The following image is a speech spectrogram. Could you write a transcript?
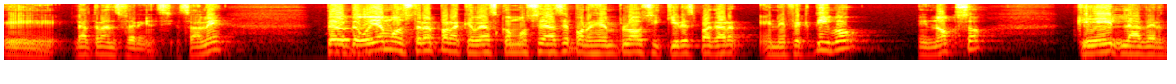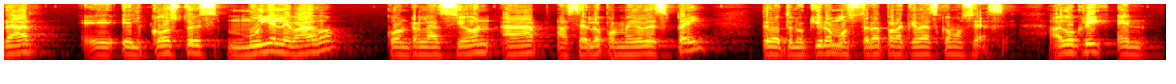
eh, la transferencia. ¿Sale? Pero te voy a mostrar para que veas cómo se hace, por ejemplo, si quieres pagar en efectivo, en OXO, que la verdad eh, el costo es muy elevado con relación a hacerlo por medio de SPAY, pero te lo quiero mostrar para que veas cómo se hace. Hago clic en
